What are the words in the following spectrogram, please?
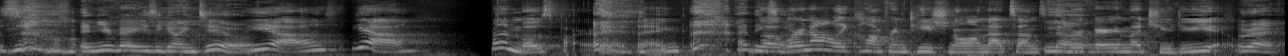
So and you're very easygoing too. yeah yeah for the most part i think I think but so. we're not like confrontational in that sense. No. we're very much you do you Right.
